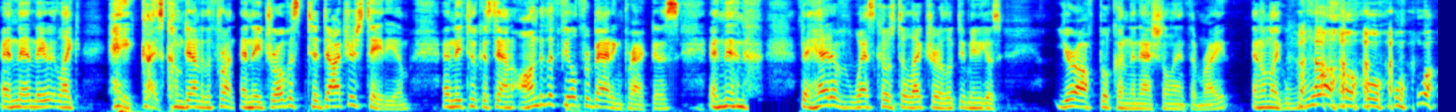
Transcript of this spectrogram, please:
And then they were like, Hey guys, come down to the front. And they drove us to Dodger Stadium and they took us down onto the field for batting practice. And then the head of West Coast Elektra looked at me and he goes, you're off book on the national anthem, right? And I'm like, whoa, whoa.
